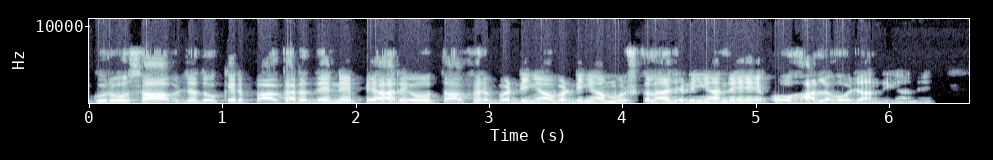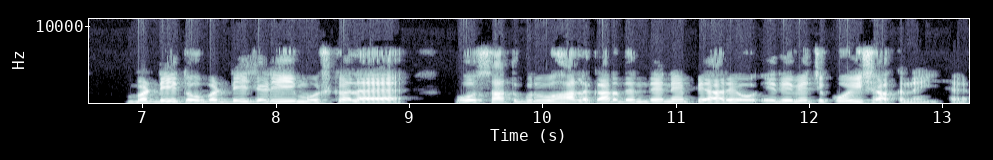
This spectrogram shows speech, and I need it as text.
ਗੁਰੂ ਸਾਹਿਬ ਜਦੋਂ ਕਿਰਪਾ ਕਰਦੇ ਨੇ ਪਿਆਰਿਓ, ਤਾਂ ਫਿਰ ਵੱਡੀਆਂ ਵੱਡੀਆਂ ਮੁਸ਼ਕਲਾਂ ਜਿਹੜੀਆਂ ਨੇ, ਉਹ ਹੱਲ ਹੋ ਜਾਂਦੀਆਂ ਨੇ। ਵੱਡੀ ਤੋਂ ਵੱਡੀ ਜਿਹੜੀ ਮੁਸ਼ਕਲ ਹੈ, ਉਹ ਸਤਿਗੁਰੂ ਹੱਲ ਕਰ ਦਿੰਦੇ ਨੇ, ਪਿਆਰਿਓ, ਇਹਦੇ ਵਿੱਚ ਕੋਈ ਸ਼ੱਕ ਨਹੀਂ ਹੈ।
